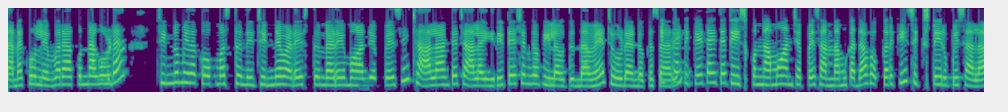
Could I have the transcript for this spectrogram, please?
తనకు లెవ్వ రాకున్నా కూడా చిన్ను మీద కోపం వస్తుంది చిన్నే పడేస్తున్నాడేమో అని చెప్పేసి చాలా అంటే చాలా ఇరిటేషన్గా ఫీల్ అవుతుంది ఆమె. చూడండి ఒకసారి. టికెట్ అయితే తీసుకున్నాము అని చెప్పేసి అన్నాం కదా. ఒక్కరికి సిక్స్టీ రూపీస్ అలా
